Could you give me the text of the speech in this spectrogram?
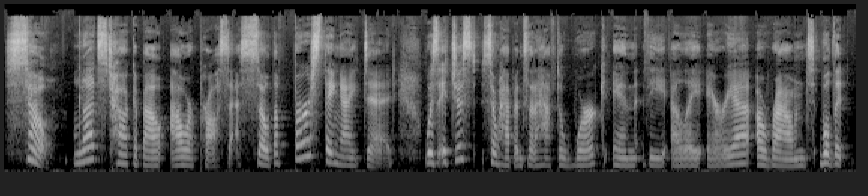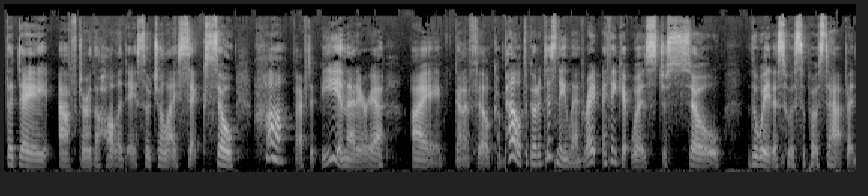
So, let's talk about our process. So, the first thing I did was it just so happens that I have to work in the LA area around, well, the, the day after the holiday, so July 6th. So, huh, if I have to be in that area, I'm going to feel compelled to go to Disneyland, right? I think it was just so the way this was supposed to happen.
